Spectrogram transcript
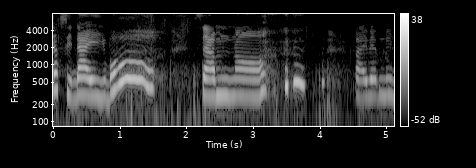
จักสิได้อยู่บ่ซ้ำหนอ ไปแบบนี้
